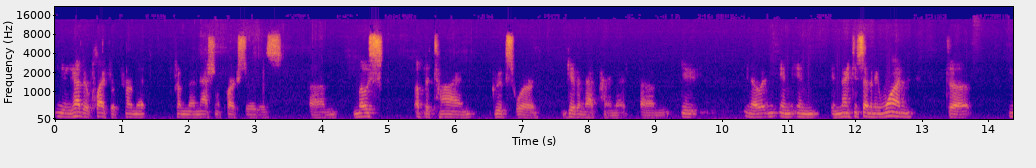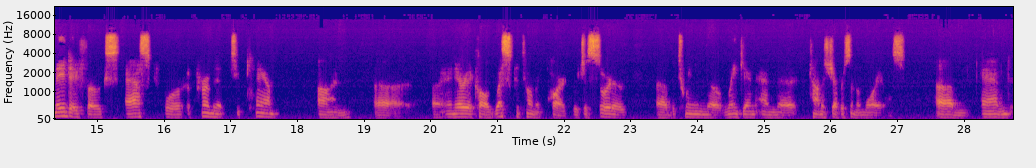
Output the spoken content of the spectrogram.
you, you, had to apply for a permit from the National Park Service. Um, most of the time, groups were given that permit. Um, you, you know, in, in, in 1971, the May Day folks asked for a permit to camp on uh, uh, an area called West Potomac Park, which is sort of uh, between the Lincoln and the Thomas Jefferson memorials. Um, and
